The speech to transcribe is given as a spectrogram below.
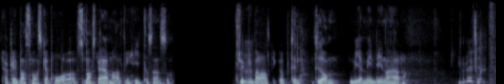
jag kan ju bara smaska på, smaska hem allting hit och sen så trycker Mm. man allting upp till, till dem via min lina här. Ja, det är fint.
